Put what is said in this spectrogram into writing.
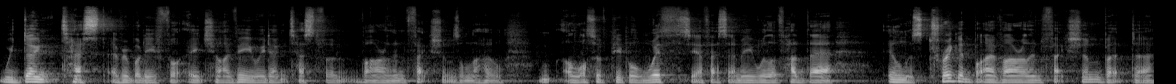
We don't test everybody for HIV, we don't test for viral infections on the whole. A lot of people with CFSME will have had their illness triggered by a viral infection, but uh,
